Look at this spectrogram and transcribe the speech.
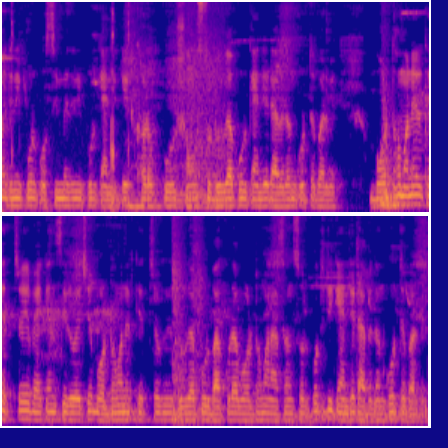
মেদিনীপুর, পশ্চিম মেদিনীপুর ক্যান্ডিডেট খড়গপুর, সমস্ত দুর্গাপুর ক্যান্ডিডেট আবেদন করতে পারবে। বর্ধমানের ক্ষেত্রে ভ্যাকেন্সি রয়েছে। বর্ধমানের ক্ষেত্রেও কিন্তু দুর্গাপুর, বাঁকুড়া, বর্ধমান, আসানসোল প্রতিটি ক্যান্ডিডেট আবেদন করতে পারবেন।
